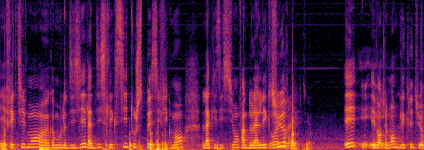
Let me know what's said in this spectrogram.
Et effectivement, euh, comme vous le disiez, la dyslexie touche spécifiquement l'acquisition, enfin de la lecture. Ouais, de la lecture et, et, éventuellement de l'écriture.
